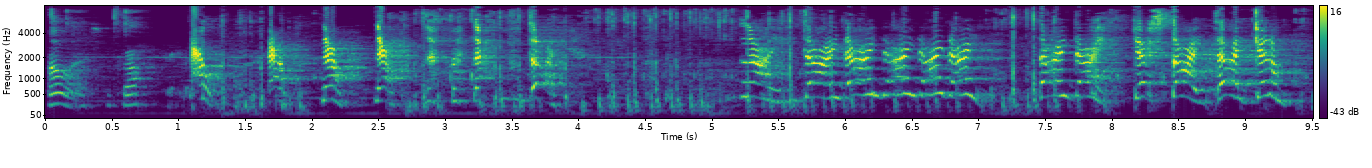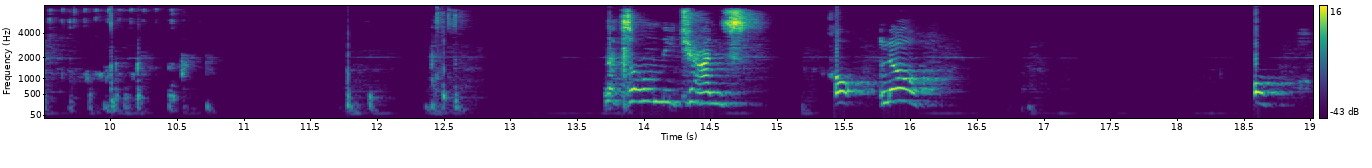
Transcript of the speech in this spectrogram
Oh, that's a drop. Ow! Ow! No! No! Die! Die! Die! Die! Die! Yes! Die! Die! Get him! That's the only chance. Oh no! Oh.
